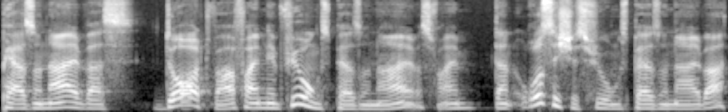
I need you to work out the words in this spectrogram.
Personal, was dort war, vor allem dem Führungspersonal, was vor allem dann russisches Führungspersonal war,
